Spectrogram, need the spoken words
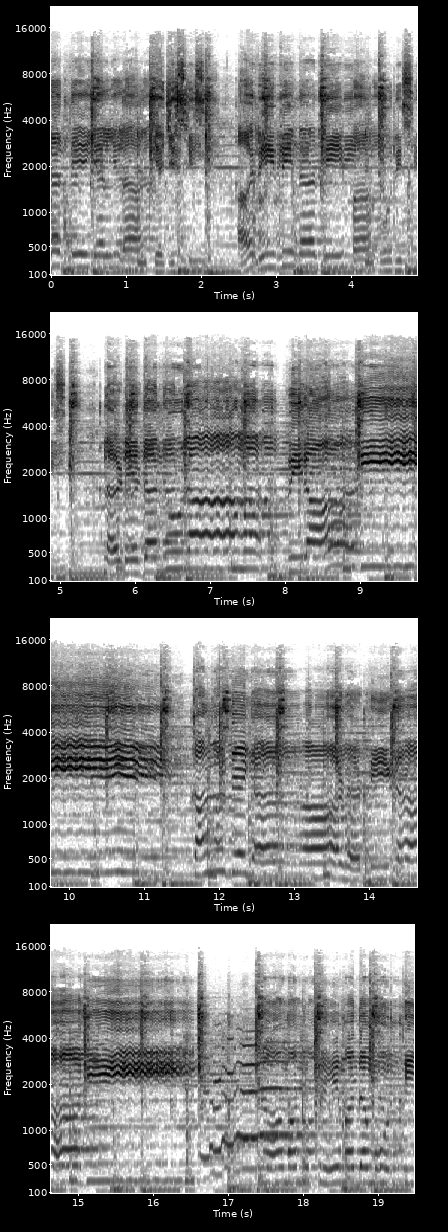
ಚಪಲತೆಯೆಲ್ಲ ತ್ಯಜಿಸಿ, ಅರಿವಿನ ದೀಪ ಉರಿಸಿ, ನಡೆದನು ರಾಮ ವಿರಾಗಿ. ತಂದೆಯ ಆಡತಿಗಾಗಿ ರಾಮನು ಪ್ರೇಮದ ಮೂರ್ತಿ,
